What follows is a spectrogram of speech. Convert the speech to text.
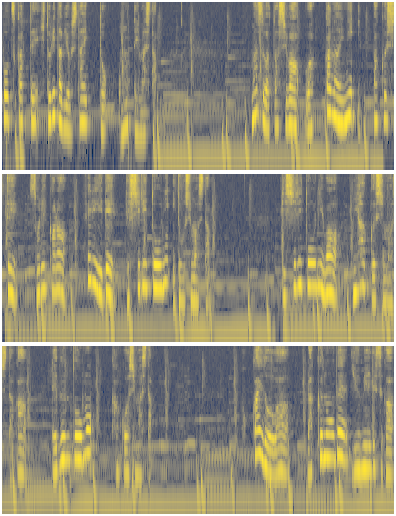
符を使って一人旅をしたいと思っていました。まず私は稚内に1泊してそれからフェリーで利尻島に移動しました。利尻島には2泊しましたが礼文島も観光しました。北海道は酪農で有名ですが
